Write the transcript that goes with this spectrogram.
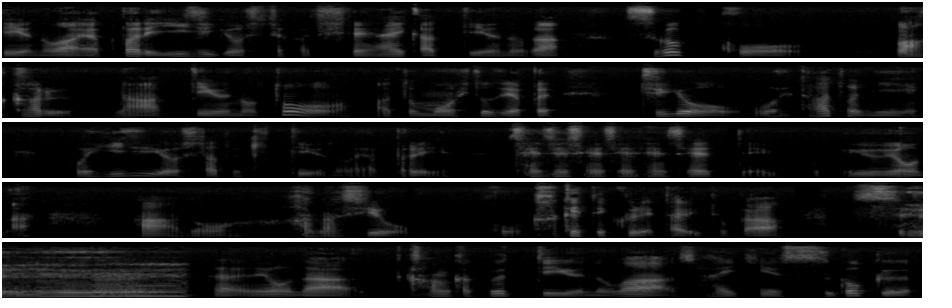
ていうのは、やっぱりいい授業したかしてないかっていうのが、すごくこう、わかるなっていうのと、あともう一つ、やっぱり授業を終えた後に、こう、いい授業した時っていうのは、やっぱり、先生、先生、先生っていうような、あの、話を、こう、かけてくれたりとかする、うんような感覚っていうのは、最近すごく、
